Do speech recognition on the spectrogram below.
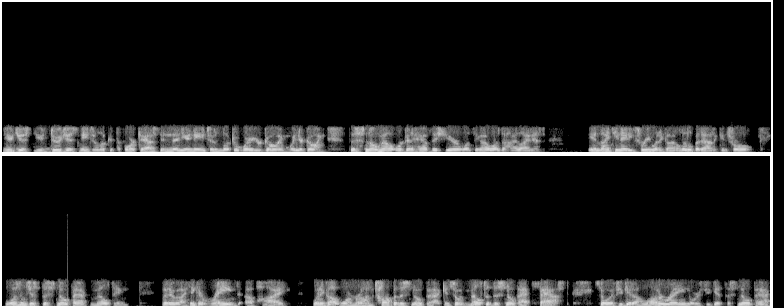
you just you do just need to look at the forecast and then you need to look at where you're going when you're going the snow melt we're going to have this year one thing i wanted to highlight is in 1983 when it got a little bit out of control it wasn't just the snowpack melting but it, i think it rained up high when it got warmer on top of the snowpack and so it melted the snowpack fast so if you get a lot of rain or if you get the snowpack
